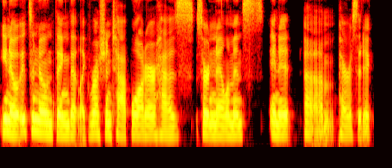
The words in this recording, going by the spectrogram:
you know it's a known thing that like russian tap water has certain elements in it um, parasitic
